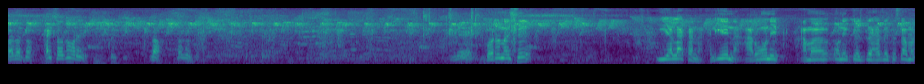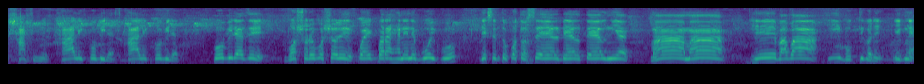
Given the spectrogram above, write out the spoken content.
বাজার যাও। খাইছ তো করে যাও বাজার যাও। ঘটনা হয়েছে ই এলাকা না, খালি এ না আরও অনেক আমার অনেক দেখা যাইতেছে আমার শাশুড়ি, খালি কবিরাজ খালি কবিরাজ কবিরাজে বছরে বছরে কয়েকবার হেনে এনে বইপো দেখছেন তো কত সেল, ডেল, তেল নিয়ে, মা মা, হে বাবা, কি ভক্তি করে এক না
